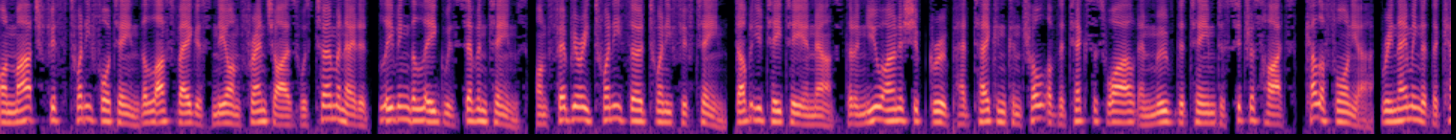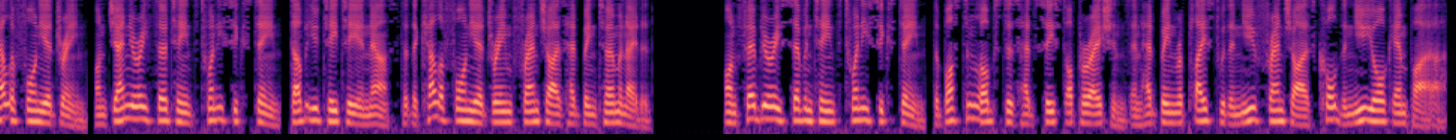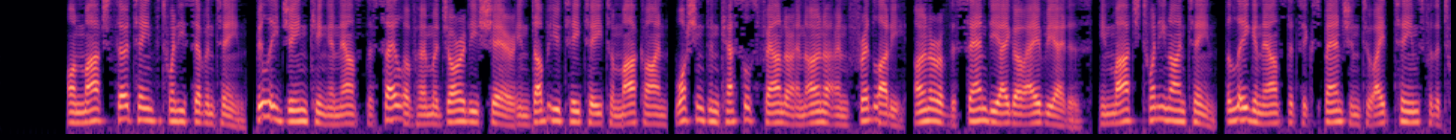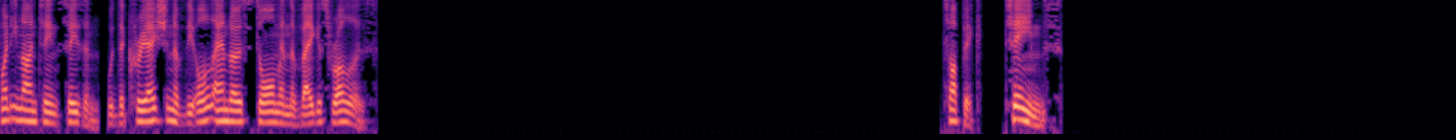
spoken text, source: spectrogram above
On March 5, 2014 the Las Vegas Neon franchise was terminated, leaving the league with seven teams. On February 23, 2015, WTT announced that a new ownership group had taken control of the Texas Wild and moved the team to Citrus Heights, California, renaming it the California Dream. On January 13, 2016, WTT announced that the California Dream franchise had been terminated. On February 17, 2016, the Boston Lobsters had ceased operations and had been replaced with a new franchise called the New York Empire. On March 13, 2017, Billie Jean King announced the sale of her majority share in WTT to Mark Ein, Washington Castles founder and owner and Fred Luddy, owner of the San Diego Aviators. In March 2019, the league announced its expansion to eight teams for the 2019 season, with the creation of the Orlando Storm and the Vegas Rollers. Topic: Teams.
